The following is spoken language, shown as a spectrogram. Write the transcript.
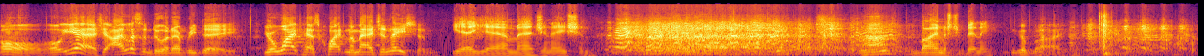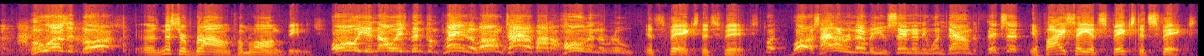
Oh, oh, yes, I listen to it every day. Your wife has quite an imagination. Yeah, yeah, imagination. Huh? Bye, Mr. Benny. Goodbye. Who was it, boss? Uh, Mr. Brown from Long Beach. Oh, you know he's been complaining a long time about a hole in the roof. It's fixed, it's fixed. But, boss, I don't remember you sending anyone down to fix it. If I say it's fixed, it's fixed.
